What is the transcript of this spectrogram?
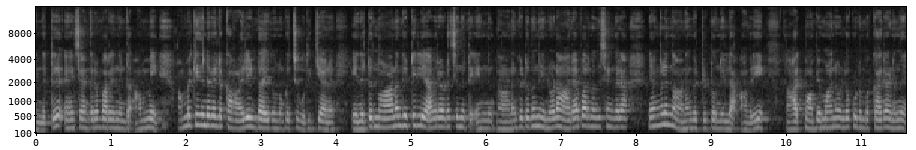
എന്നിട്ട് ശങ്കരൻ പറയുന്നുണ്ട് അമ്മേ അമ്മയ്ക്ക് ഇതിന്റെ വല്ല കാര്യം ഉണ്ടായിരുന്നു? എന്നൊക്കെ ചോദിക്കുകയാണ് എന്നിട്ട് നാണം കിട്ടില്ലേ അവരവിടെ ചെന്നിട്ട്? നാണം കിട്ടുന്നത് നിന്നോട് ആരാ പറഞ്ഞത് ശങ്കര? ഞങ്ങൾ നാണം കിട്ടിയിട്ടൊന്നുമില്ല അവരെ ആത്മാഭിമാനമുള്ള കുടുംബക്കാരാണെന്ന്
